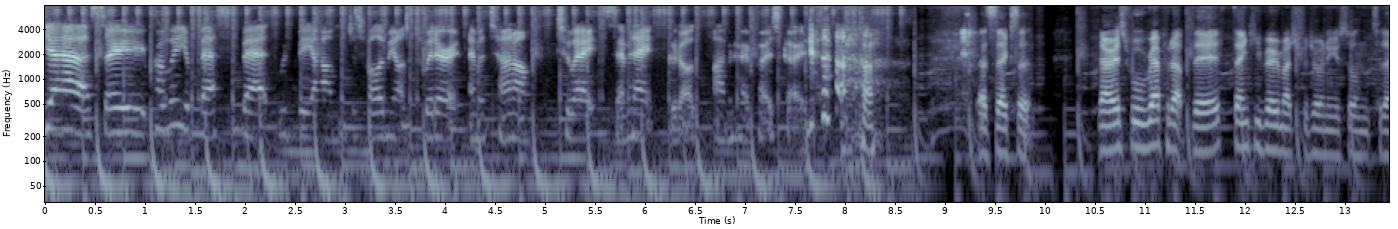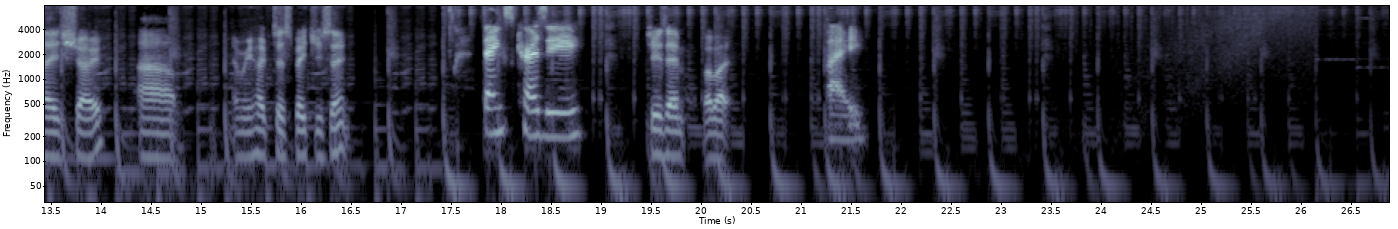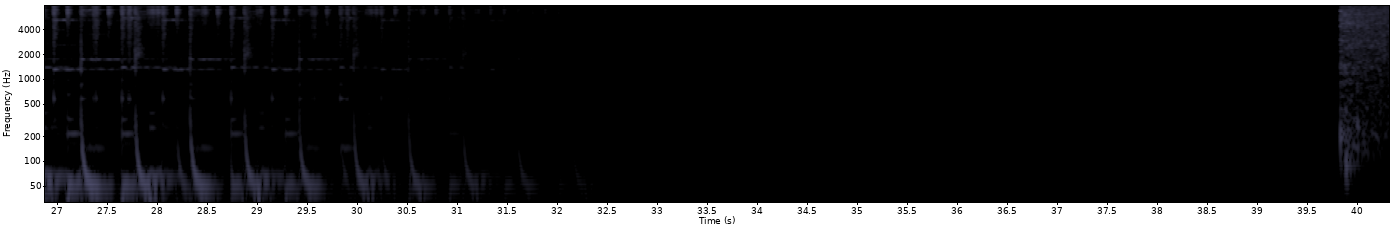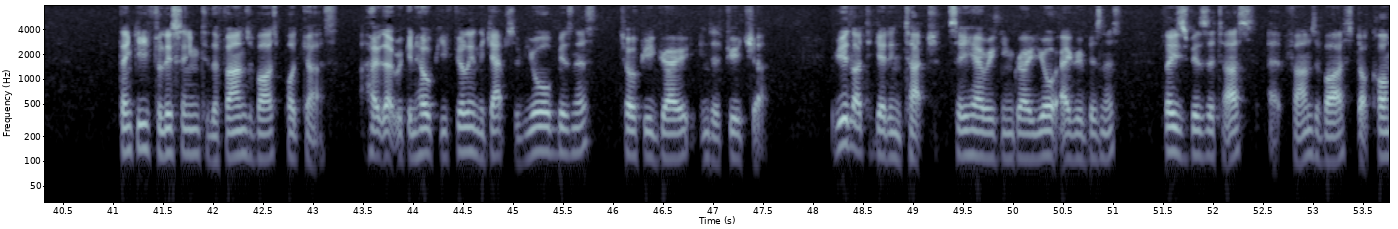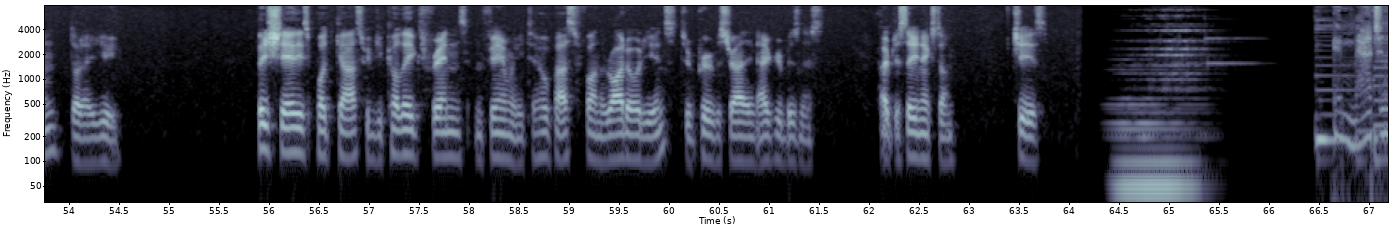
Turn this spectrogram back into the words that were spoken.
Yeah, so probably your best bet would be um, just follow me on Twitter at Emma Turner. 2878 good old Ivanhoe postcode. That's excellent. Naris, we'll wrap it up there. Thank you very much for joining us on today's show. Uh, and we hope to speak to you soon. Thanks, Cressy. Cheers, Em. Bye bye bye. Thank you for listening to the Farms Advice podcast. I hope that we can help you fill in the gaps of your business to help you grow into the future. If you'd like to get in touch, see how we can grow your agribusiness, please visit us at farmsadvice.com.au. Please share this podcast with your colleagues, friends, and family to help us find the right audience to improve Australian agribusiness. Hope to see you next time. Cheers.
